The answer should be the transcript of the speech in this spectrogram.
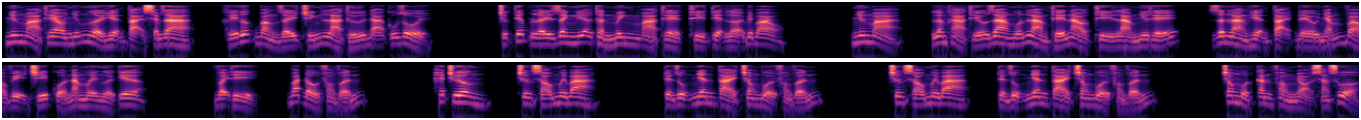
Nhưng mà theo những người hiện tại xem ra, khế ước bằng giấy chính là thứ đã cũ rồi. Trực tiếp lấy danh nghĩa thần minh mà thể thì tiện lợi biết bao. Nhưng mà, lâm khả thiếu ra muốn làm thế nào thì làm như thế, dân làng hiện tại đều nhắm vào vị trí của năm mươi người kia. Vậy thì, bắt đầu phỏng vấn. Hết chương chương sáu mươi ba. Tuyển dụng nhân tài trong buổi phỏng vấn chương sáu mươi ba, tuyển dụng nhân tài trong buổi phỏng vấn. Trong một căn phòng nhỏ sáng sủa,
